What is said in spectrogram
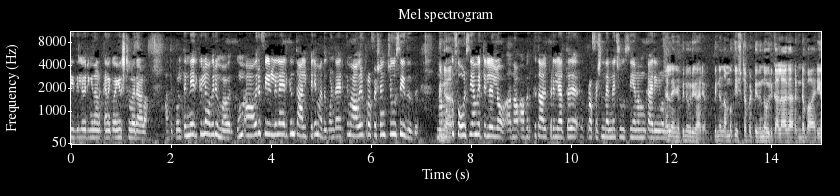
രീതിയിൽ ഒരുങ്ങി നടക്കാനൊക്കെ ഭയങ്കര ഇഷ്ടമുള്ള ഒരാളാണ് അതുപോലെ തന്നെ ആയിരിക്കുമല്ലോ അവരും. അവർക്കും ആ ഒരു ഫീൽഡിലായിരിക്കും താല്പര്യം. അതുകൊണ്ടായിരിക്കും ആ ഒരു പ്രൊഫഷൻ ചൂസ് ചെയ്തത്. നമുക്ക് ഫോഴ്സ് ചെയ്യാൻ പറ്റില്ലല്ലോ. അവർക്ക് താല്പര്യമില്ലാത്ത പ്രൊഫഷൻ തന്നെ ചൂസ് ചെയ്യണം കാര്യങ്ങളൊന്നും പിന്നെ ഒരു കാര്യം. പിന്നെ നമുക്ക് ഇഷ്ടപ്പെട്ടിരുന്ന ഒരു കലാകാരന്റെ ഭാര്യ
